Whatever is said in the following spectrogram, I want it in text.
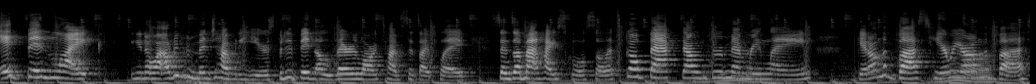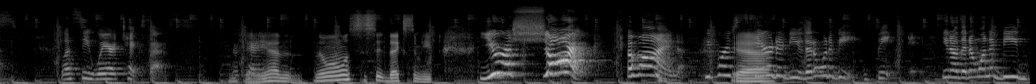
It's been like, you know, I don't even mention how many years, but it's been a very long time since I played, since I'm at high school. So let's go back down through memory mm. lane, get on the bus. Here we are on the bus. Let's see where it takes us. Okay, Okay. yeah, no one wants to sit next to me. You're a shark! Come on! People are Yeah. scared of you. They don't want to be, be, you know, they don't want to be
